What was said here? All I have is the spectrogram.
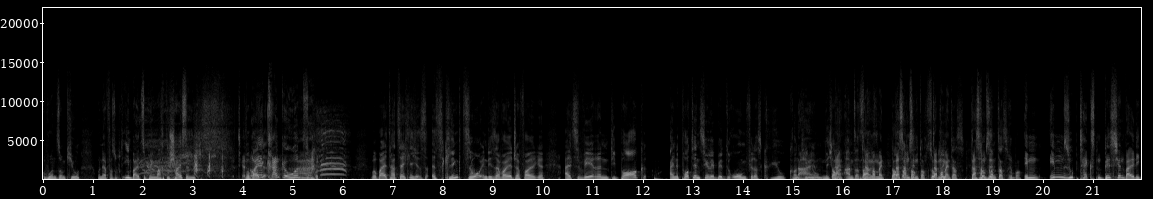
Hurensohn Q und er versucht ihm beizubringen, mach die Scheiße nicht. Der Wobei- neue kranke Hurensohn. Wobei tatsächlich, es, es klingt so in dieser Voyager-Folge, als wären die Borg eine potenzielle Bedrohung für das Q-Kontinuum. Nein, nicht doch, mal Ansatz. Nein, Moment. Doch, das doch, haben doch, sie, doch, so da, Moment, das. das so haben sie kommt das rüber. Im, im Subtext ein bisschen, weil die,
